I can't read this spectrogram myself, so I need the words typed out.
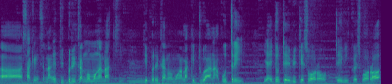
uh, saking senangnya diberikan momongan lagi. Hmm diberikan omongan lagi dua anak putri yaitu Dewi Kesworo, Dewi Kesworo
